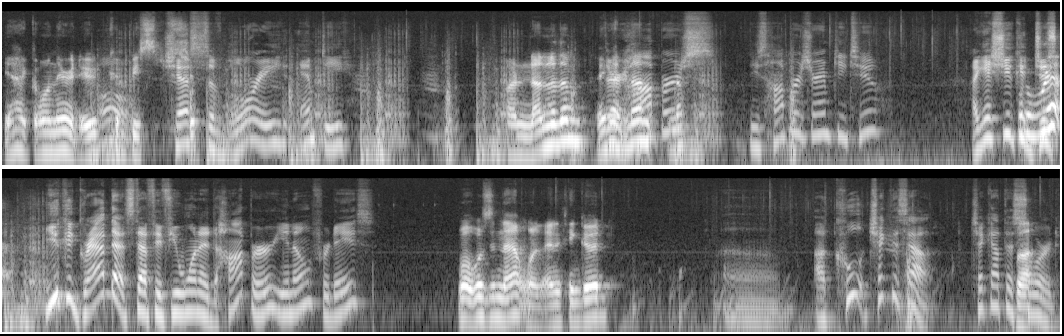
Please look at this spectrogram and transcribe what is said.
Yeah, go in there, dude. Oh, Could be chests of glory, empty. Are none of them? They none. hoppers. These hoppers are empty too. I guess you could just rip. you could grab that stuff if you wanted hopper, you know, for days. What was in that one? Anything good? Uh, a cool. Check this out. Check out this What? sword.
